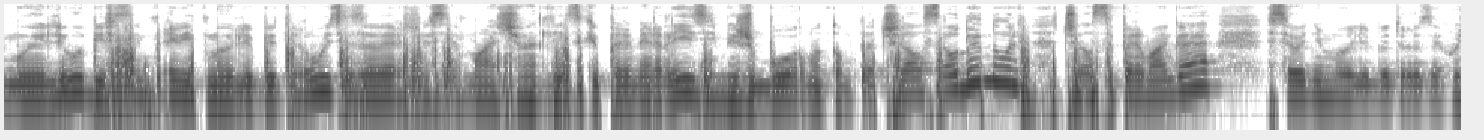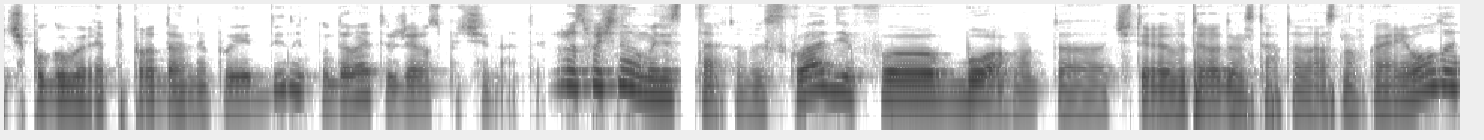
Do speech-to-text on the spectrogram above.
Мої любі, всім привіт, мої любі друзі. Завершився матч в англійській прем'єр-лізі між Бормутом та Челсі 1-0. Челсі перемагає. Сьогодні, мої любі друзі, хочу поговорити про даний поєдинок. Ну давайте вже розпочинати. Розпочнемо ми зі стартових складів. Е, Бормут е, 4-2-3-1 стартова розстановка Аріоли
